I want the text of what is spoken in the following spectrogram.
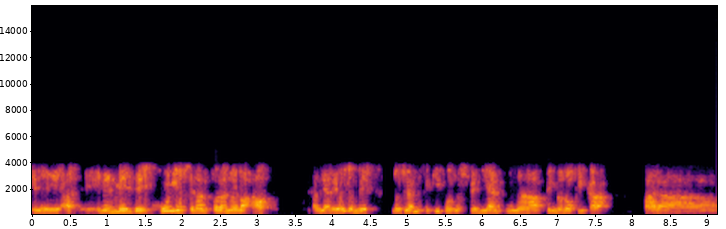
eh, en el mes de junio se lanzó la nueva app, a día de hoy, donde los grandes equipos nos pedían una app tecnológica para,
